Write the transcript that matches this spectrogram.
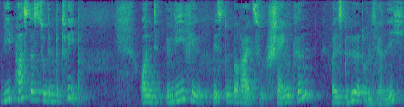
wie passt das zu dem Betrieb? Und wie viel bist du bereit zu schenken, weil es gehört uns ja nicht?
